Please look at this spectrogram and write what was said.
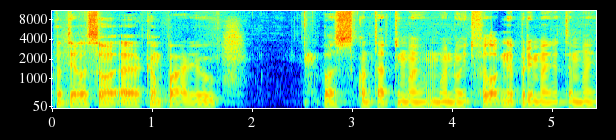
pronto, em relação a acampar, eu posso contar-te uma, uma noite, foi logo na primeira também,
